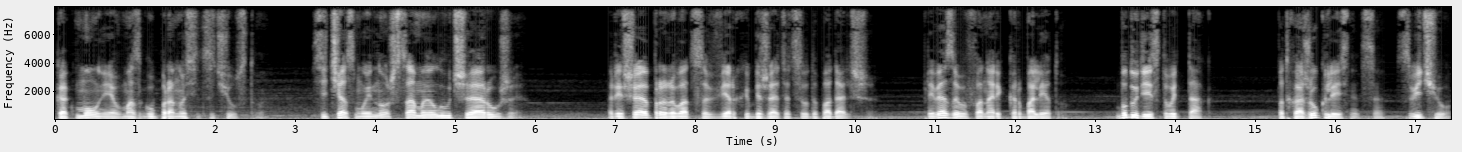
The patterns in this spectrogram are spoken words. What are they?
Как молния в мозгу проносится чувство. Сейчас мой нож самое лучшее оружие. Решаю прорываться вверх и бежать отсюда подальше. Привязываю фонарик к арбалету. Буду действовать так. Подхожу к лестнице, свечу.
